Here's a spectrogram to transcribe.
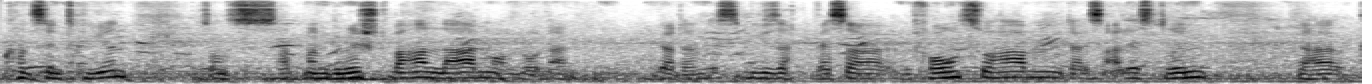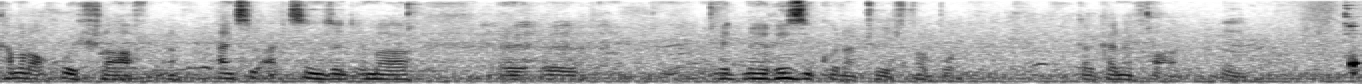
konzentrieren, sonst hat man gemischt Warenladen und, und dann, ja, dann ist wie gesagt besser einen Fonds zu haben, da ist alles drin, da kann man auch ruhig schlafen. Einzelaktien sind immer äh, äh, mit mehr Risiko natürlich verbunden, gar keine Frage. Hm.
